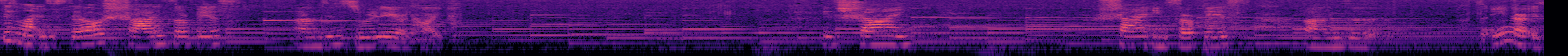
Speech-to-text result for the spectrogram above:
This one is still shine surface and this is really type. It's shine, shine in surface and the inner is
